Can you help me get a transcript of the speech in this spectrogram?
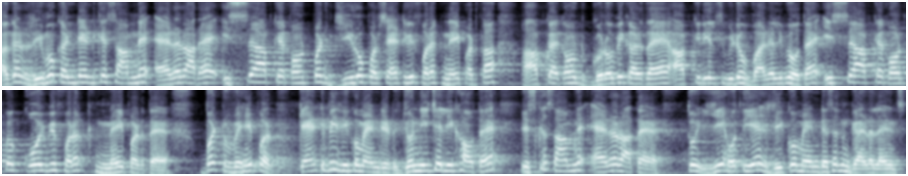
अगर रिमो कंटेंट के सामने एरर आ रहा है, इससे आपके अकाउंट पर ज़ीरो परसेंट भी फ़र्क नहीं पड़ता। आपका अकाउंट ग्रो भी करता है, आपकी रील्स वीडियो वायरल भी होता है, इससे आपके अकाउंट पर कोई भी फ़र्क नहीं पड़ता है। बट वहीं पर कैंट बी रिकमेंडेड जो नीचे लिखा होता है, इसके सामने एरर आता है। तो ये होती है रिकमेंडेशन गाइडलाइंस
